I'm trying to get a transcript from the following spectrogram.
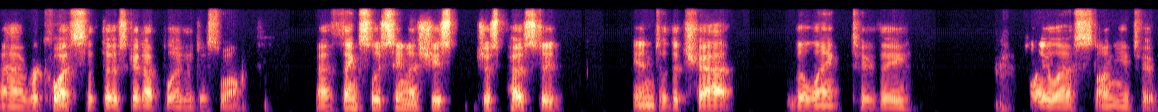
uh, request that those get uploaded as well. Uh, thanks, Lucina. She's just posted into the chat the link to the playlist on YouTube.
